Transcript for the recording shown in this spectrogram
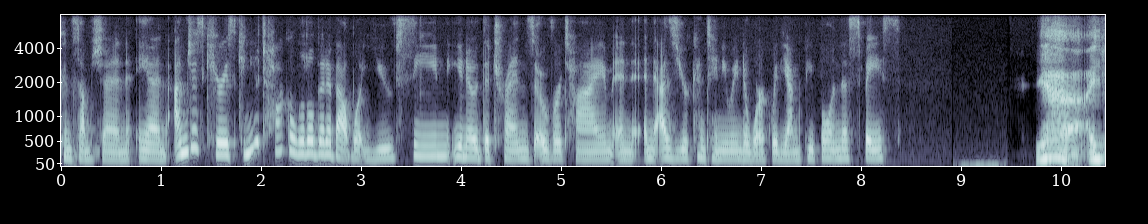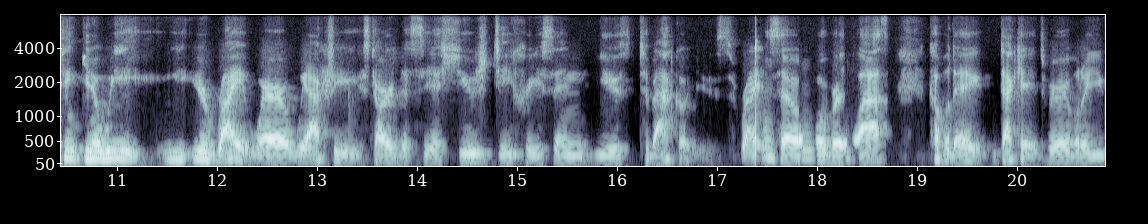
consumption. And I'm just curious, can you talk a little bit about what you've seen, you know, the trends over time and, and as you're continuing to work with young people in this space? Yeah, I think, you know, we, you're right, where we actually started to see a huge decrease in youth tobacco use, right? Mm-hmm. So over the last couple day, decades, we were able to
